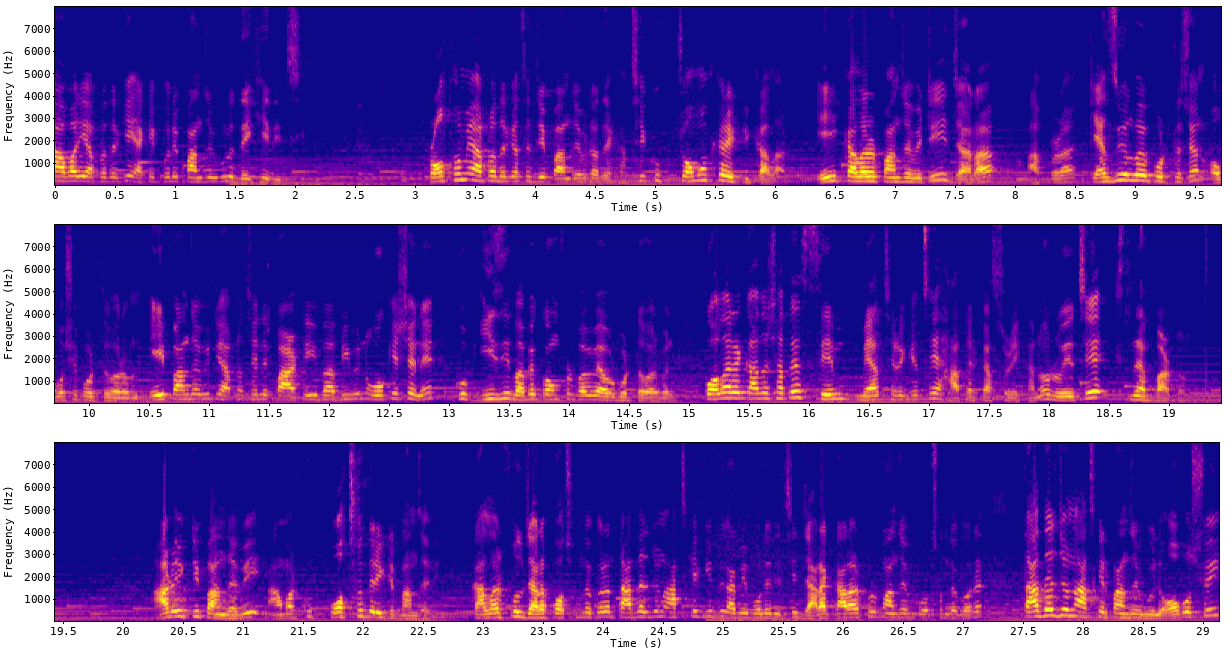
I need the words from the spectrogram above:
না বাড়িয়ে আপনাদেরকে এক এক করে পাঞ্জাবিগুলো দেখিয়ে দিচ্ছি। প্রথমে আপনাদের কাছে যে পাঞ্জাবিটা দেখাচ্ছি, খুব চমৎকার একটি কালার। এই কালারের পাঞ্জাবিটি যারা আপনারা ক্যাজুয়ালভাবে পড়তে চান, অবশ্যই পড়তে পারবেন। এই পাঞ্জাবিটি আপনার ছেলে পার্টি বা বিভিন্ন ওকেশনে খুব ইজিভাবে কমফোর্টভাবে ব্যবহার করতে পারবেন। কলারের কাজের সাথে সেম ম্যাচ রেখেছে, হাতের কাজটা রেখানো রয়েছে স্ন্যাপ বাটন আরও একটি পাঞ্জাবি, আমার খুব পছন্দের একটি পাঞ্জাবি। কালারফুল যারা পছন্দ করেন তাদের জন্য আজকে কিন্তু আমি বলে দিচ্ছি, যারা কালারফুল পাঞ্জাবি পছন্দ করে, তাদের জন্য আজকের পাঞ্জাবিগুলো অবশ্যই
